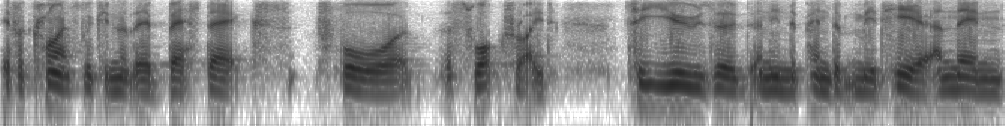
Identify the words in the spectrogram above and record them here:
if a client's looking at their best X for a swap trade to use a, an independent mid here and then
